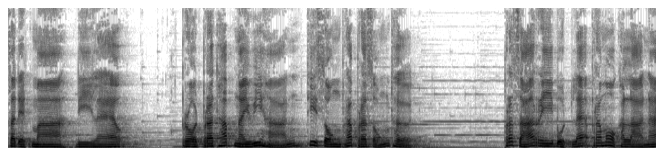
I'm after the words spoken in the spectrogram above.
เสด็จมาดีแล้ว โปรดประทับในวิหารที่ทรงพระประสงค์เถิด พระสารีบุตรและพระโมคคัลลานะ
